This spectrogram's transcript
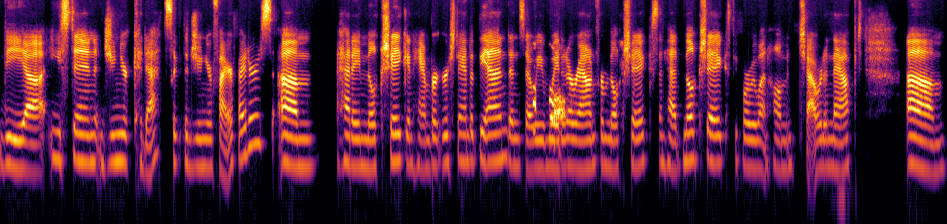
the uh, Easton junior cadets, like the junior firefighters, um, had a milkshake and hamburger stand at the end. And so we oh. waited around for milkshakes and had milkshakes before we went home and showered and napped. Um,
